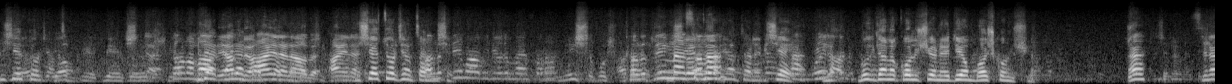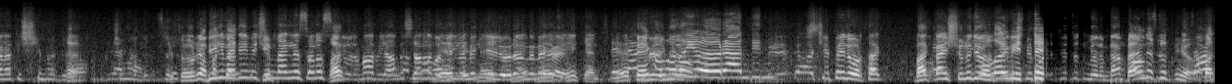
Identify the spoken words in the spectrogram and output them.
Bir şey soracağım sana. Tamam Bir abi dakika, bir yapmıyor. dakika, bir Aynen abi. Aynen. Bir şey soracağım sana bir şey. Kanıtlayayım abi diyorum ben sana. Ne işte boş ver. Kanıtlayayım Bir ben şey sana. soracağım sana bir şey. Bu tane konuşuyorsun ediyorsun boş konuşuyor. Ha? Sinan Ateş kim öldürdü? Kim öldürdü? Bilmediğim için ben de sana soruyorum abi. Yanlış anlama. Bilmemek değil, öğrenmemek ayıp. Neden Kavala'yı öğrendin? AKP'li ortak. Bak ben şunu diyorum. Olay ben hiçbir bitti. partiyi tutmuyorum. Ben, Ben de tutmuyor. Bak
